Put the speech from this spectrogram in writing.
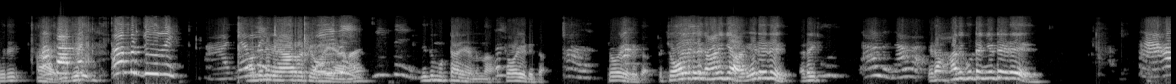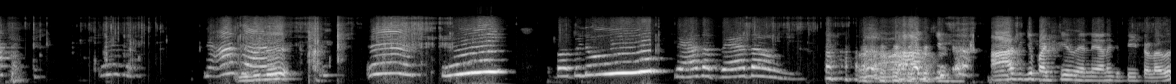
ഒരു ആ ഇത് അതിന് വേറൊരു ടോയാണ് ഇത് മുട്ടായാണ് ടോയ് എടുക്കാം. ടോയ് എടുക്കാം. ടോയ് എടുത്ത് കാണിക്കാം. എടേ. എടേ. എടേ ആദ്യക്കുട്ടി എങ്ങോട്ട് എടേ ഇതിൽ പറ്റിയത് തന്നെയാണ് കിട്ടിയിട്ടുള്ളത്.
